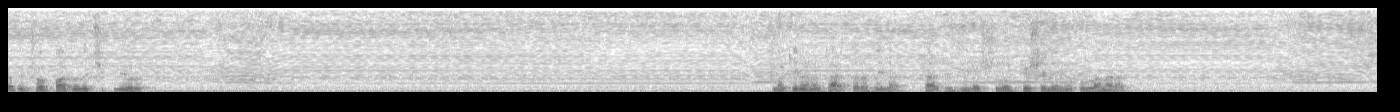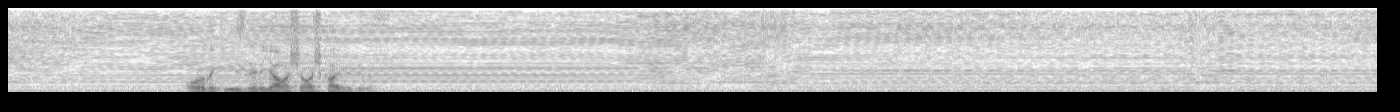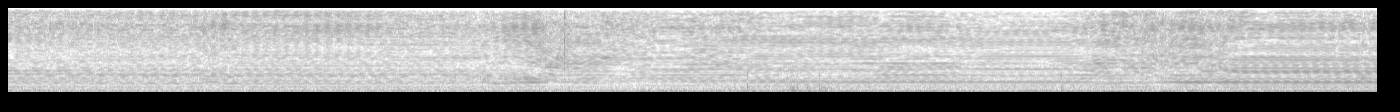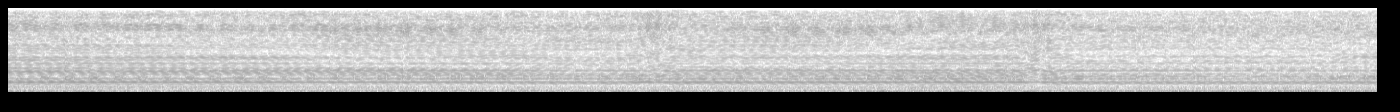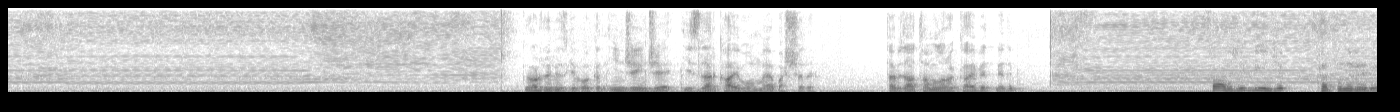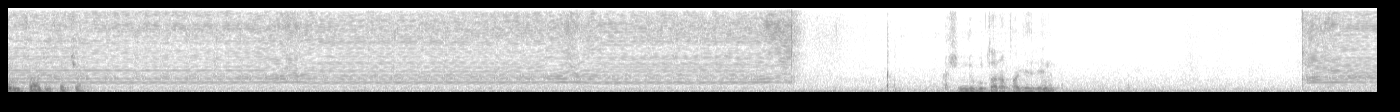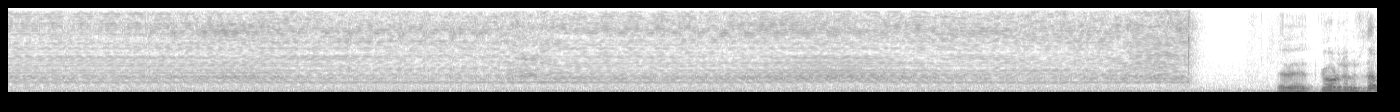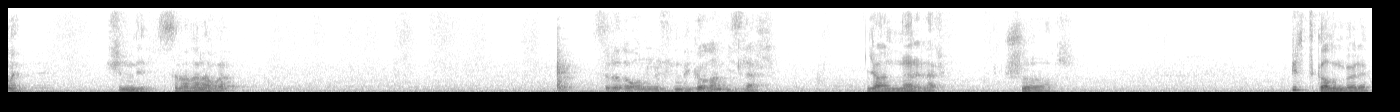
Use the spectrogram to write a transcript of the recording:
Bakın çok fazla da çıkmıyoruz. Makinenin ters tarafıyla, ters ucuyla şurada köşelerini kullanarak oradaki izleri yavaş yavaş kaybediyoruz. Gördüğünüz gibi bakın ince ince izler kaybolmaya başladı. Tabi daha tam olarak kaybetmedim. Sadece bir ince katını veriyorum sadece saça. Şimdi bu tarafa gelin. Evet gördünüz değil mi? Şimdi sırada ne var? Sırada onun üstündeki olan izler. Yani nereler? Şuralar. Bir tıkalım böyle.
